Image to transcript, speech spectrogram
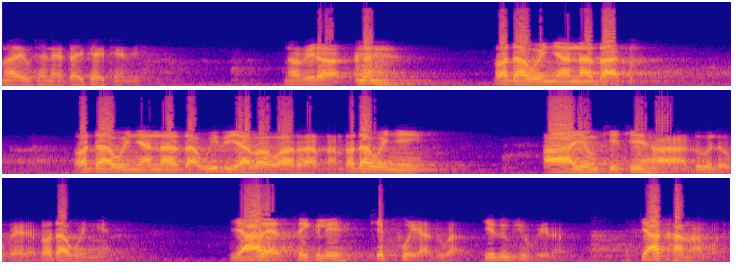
နာယုထဲနဲ့တိုက်ခိုက်တင်သည်နောက်ပြီးတော့သောတာဝိညာဏသ သောတာဝိညာဏသဝိသယဘဝရတံသောတာဝိညာဉ်အာယုံဖြစ်ခြင်းဟာသူ့အလုပ်ပဲတဲ့သောတာဝိညာဉ်ကြားတဲ့စိတ်ကလေးဖြစ်ဖို့ရသူကကျေစုပြုပေးတာအကြားခံတာပေါ့လေ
